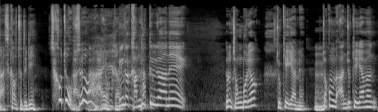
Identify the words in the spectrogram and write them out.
아, 스카우트들이? 스카우트 없어요. 아, 아예 없다. 그러니까 감독들 간의 그런 정보력 좋게 얘기하면 음. 조금 안 좋게 얘기하면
